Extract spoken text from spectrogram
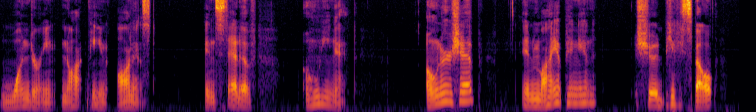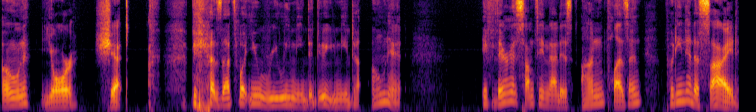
wondering, not being honest, instead of owning it. Ownership, in my opinion, should be spelled own your shit. because that's what you really need to do. You need to own it. If there is something that is unpleasant, putting it aside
